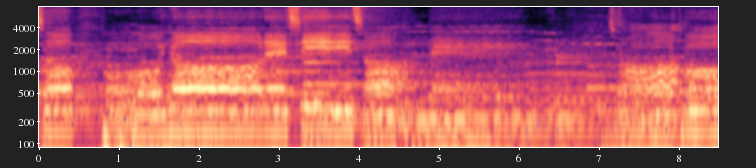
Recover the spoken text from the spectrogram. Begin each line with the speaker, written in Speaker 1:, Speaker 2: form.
Speaker 1: 서 오열의 시선에 저도.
